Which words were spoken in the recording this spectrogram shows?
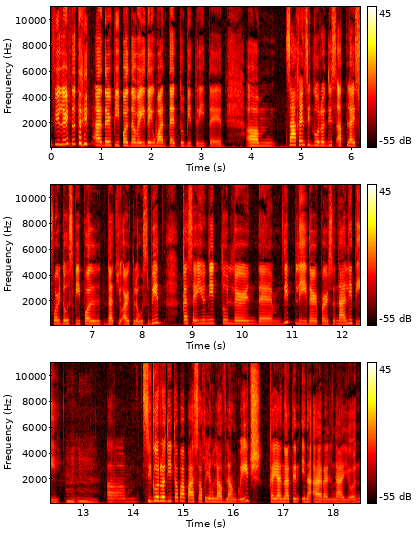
if you learn to treat other people the way they wanted to be treated, um sa akin siguro this applies for those people that you are close with kasi you need to learn them deeply their personality Mm-mm. um, siguro dito papasok yung love language. Kaya natin inaaral ngayon.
